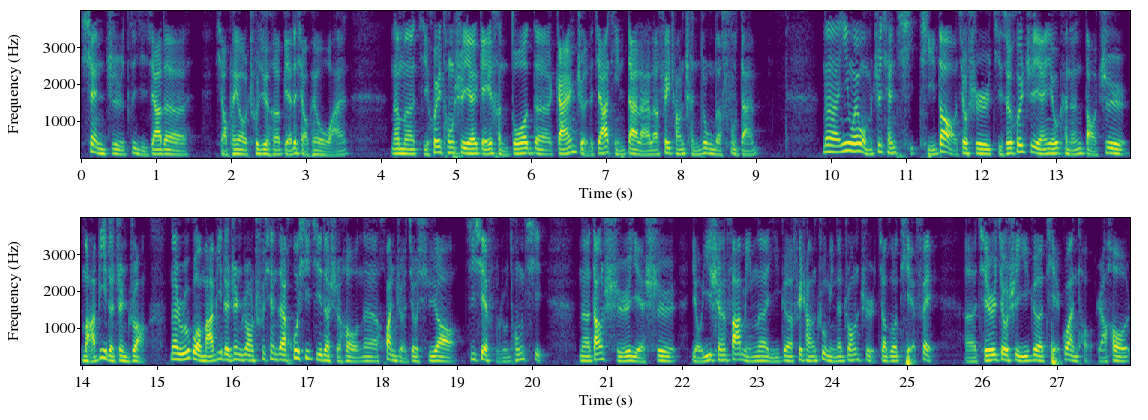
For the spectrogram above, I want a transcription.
限制自己家的小朋友出去和别的小朋友玩。那么脊灰同时也给很多的感染者的家庭带来了非常沉重的负担。那因为我们之前提提到，就是脊髓灰质炎有可能导致麻痹的症状。那如果麻痹的症状出现在呼吸机的时候，那患者就需要机械辅助通气。那当时也是有医生发明了一个非常著名的装置，叫做铁肺。呃，其实就是一个铁罐头，然后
